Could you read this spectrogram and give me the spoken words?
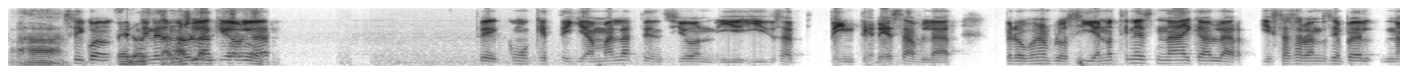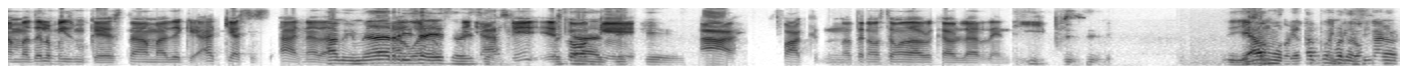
Ajá. sí, cuando pero tienes mucho de qué hablando- hablar, te, como que te llama la atención y, y, o sea, te interesa hablar. Pero, por ejemplo, si ya no tienes nada de qué hablar y estás hablando siempre nada más de lo mismo, que es nada más de que, ah, ¿qué haces? Ah, nada. A mí me da Ah, risa bueno, eso. así, es O como sea, que, que- ah, fuck, no tenemos tema de que hablar. de- Y, pues, Y Y ya murió la con conversación. Johan.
